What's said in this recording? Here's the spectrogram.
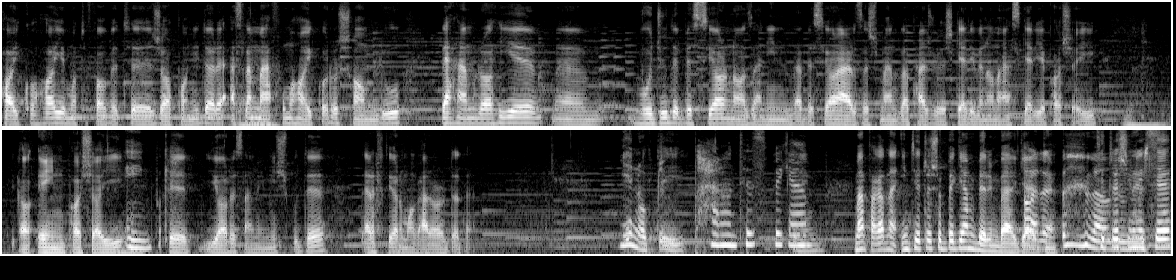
هایکوهای متفاوت ژاپنی داره اصلا مفهوم هایکو رو شاملو به همراهی وجود بسیار نازنین و بسیار ارزشمند و پژوهشگری به نام اسکری پاشایی یا پاشایی عین پاشایی. که یار صمیمیش بوده در اختیار ما قرار داده یه نکته ای پرانتز بگم من فقط نه این تیترشو بگم بریم برگردیم آره. تیترش اینه. که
